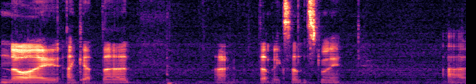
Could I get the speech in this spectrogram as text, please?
no i i get that I, that makes sense to me uh,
